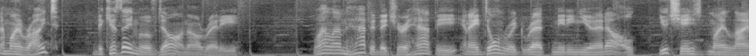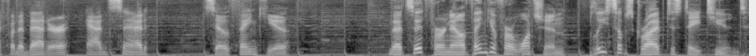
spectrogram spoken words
Am I right? Because I moved on already. Well, I'm happy that you're happy, and I don't regret meeting you at all. You changed my life for the better, Ed said. So thank you. That's it for now, thank you for watching. Please subscribe to stay tuned.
